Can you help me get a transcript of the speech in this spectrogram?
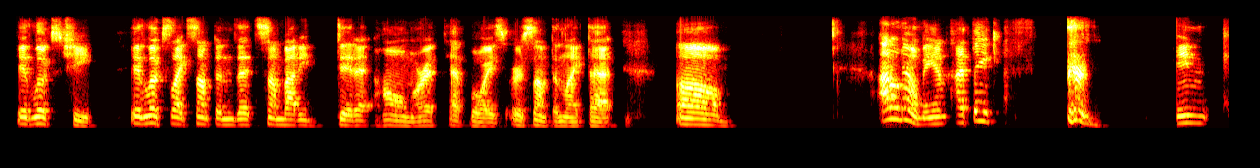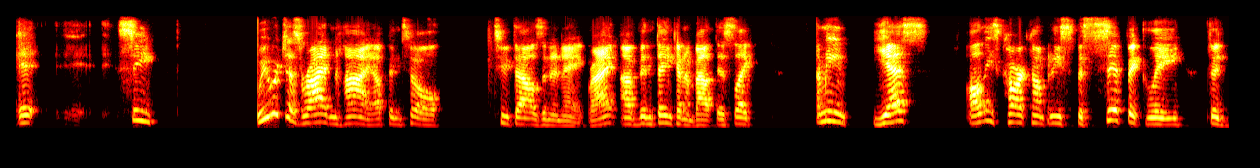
It looks cheap. It looks like something that somebody did at home or at Pep Boys or something like that. Um, I don't know, man. I think in it, see, we were just riding high up until 2008, right? I've been thinking about this. Like, I mean, yes, all these car companies, specifically the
